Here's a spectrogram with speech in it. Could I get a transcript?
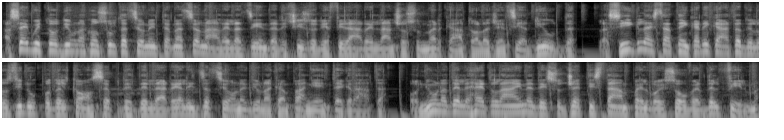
A seguito di una consultazione internazionale, l'azienda ha deciso di affidare il lancio sul mercato all'agenzia Dude. La sigla è stata incaricata dello sviluppo del concept e della realizzazione di una campagna integrata. Ognuna delle headline dei soggetti stampa e il voiceover del film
